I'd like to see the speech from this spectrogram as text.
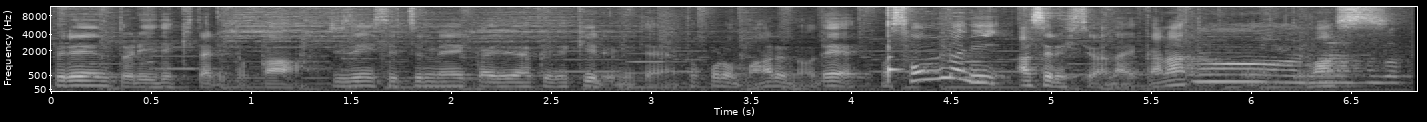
プレエントリーできたりとか事前に説明会予約できるみたいなところもあるので、まあそんなに焦る必要はないかなと思ってます。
